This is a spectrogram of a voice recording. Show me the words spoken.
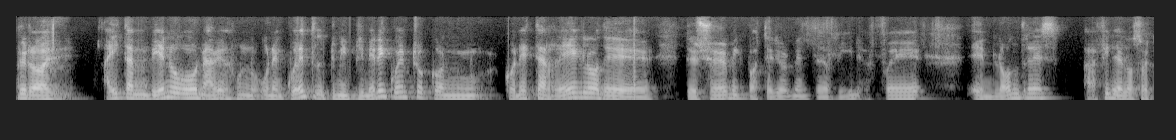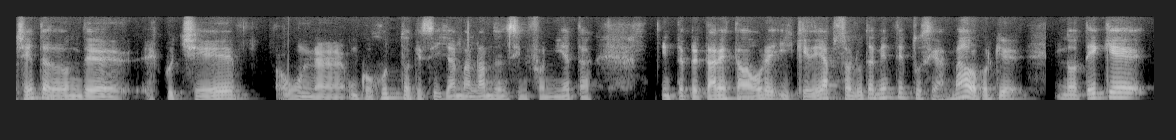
pero ahí también hubo una vez un, encuentro, mi primer encuentro con, con este arreglo de, de posteriormente de Rin, fue en Londres a fines de los 80, donde escuché un, un conjunto que se llama London Sinfonietta interpretar esta obra y quedé absolutamente entusiasmado porque noté que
